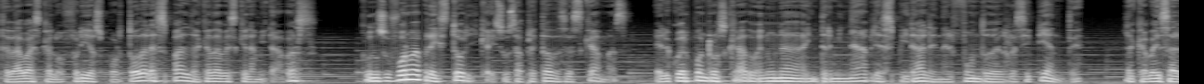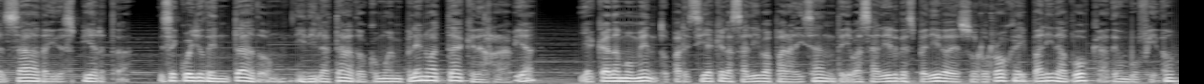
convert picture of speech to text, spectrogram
te daba escalofríos por toda la espalda cada vez que la mirabas. Con su forma prehistórica y sus apretadas escamas, el cuerpo enroscado en una interminable espiral en el fondo del recipiente, la cabeza alzada y despierta, ese cuello dentado y dilatado como en pleno ataque de rabia, y a cada momento parecía que la saliva paralizante iba a salir despedida de su roja y pálida boca de un bufido.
